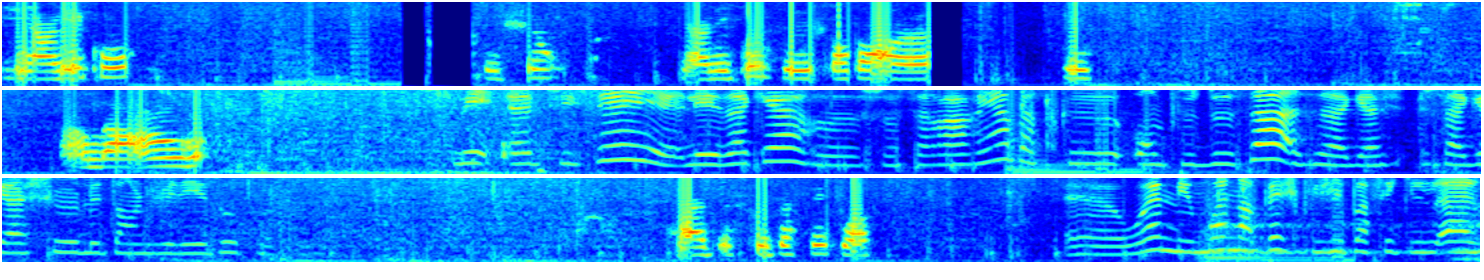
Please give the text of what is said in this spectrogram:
y a un écho. C'est chiant. Il y a un écho, c'est... Je t'entends... Euh... oui. Ah, bah, en gros... Mais euh, tu sais, les hackers, euh, ça sert à rien parce que en plus de ça, ça gâche, ça gâche le temps de jouer les autres aussi. Bah, c'est ce que t'as fait, quoi? Euh, ouais, mais moi, n'empêche que j'ai pas fait Al.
